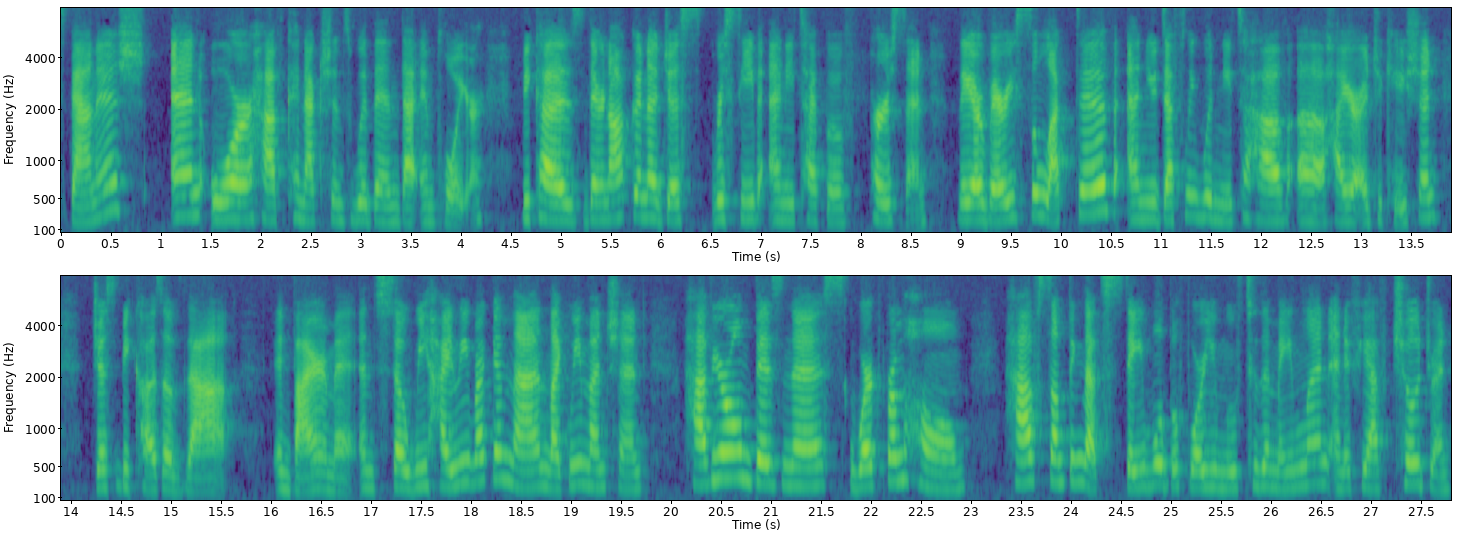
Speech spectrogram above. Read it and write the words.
spanish and or have connections within that employer because they're not going to just receive any type of person. They are very selective and you definitely would need to have a higher education just because of that environment. And so we highly recommend, like we mentioned, have your own business, work from home, have something that's stable before you move to the mainland. And if you have children,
